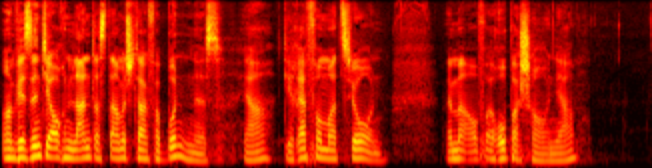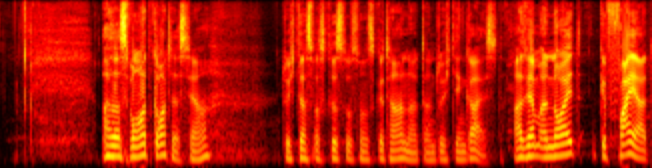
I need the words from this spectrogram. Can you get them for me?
Und wir sind ja auch ein Land, das damit stark verbunden ist, ja, die Reformation, wenn wir auf Europa schauen, ja. Also das Wort Gottes, ja, durch das, was Christus uns getan hat, dann durch den Geist. Also wir haben erneut gefeiert.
